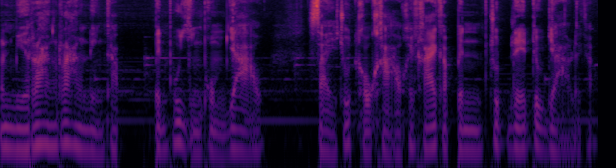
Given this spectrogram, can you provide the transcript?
มันมีร่างร่างหนึ่งครับ เป็นผู้หญิงผมยาว ใส่ชุดขาวๆคล้าย ๆ กับเป็นชุดเดรสยาวๆเลยครับ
